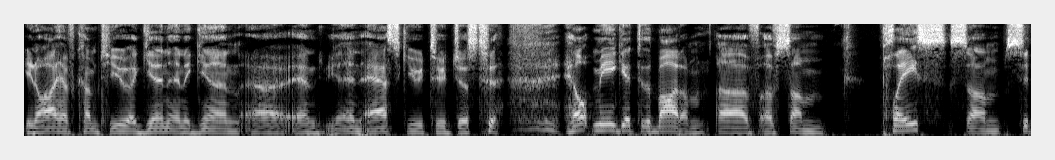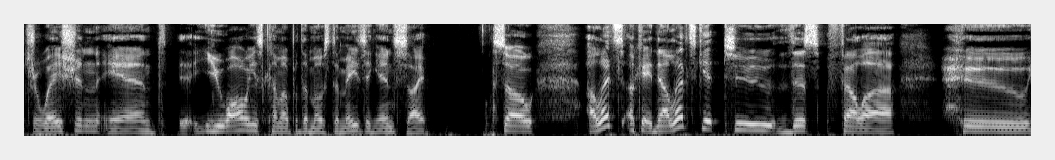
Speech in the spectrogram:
you know, I have come to you again and again uh, and and ask you to just help me get to the bottom of of some place, some situation, and you always come up with the most amazing insight. So, uh, let's okay now. Let's get to this fella who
